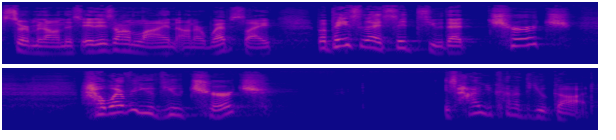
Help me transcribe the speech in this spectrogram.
sermon on this, it is online on our website. But basically, I said to you that church, however you view church, is how you kind of view God.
